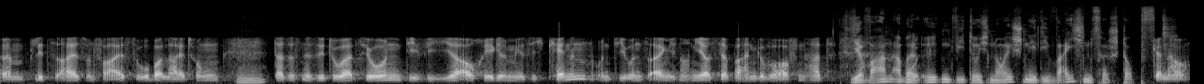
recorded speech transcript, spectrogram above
ähm, Blitzeis und vereiste Oberleitungen. Mhm. Das ist eine Situation, die wir hier auch regelmäßig kennen und die uns eigentlich noch nie aus der Bahn geworfen hat. Hier waren aber und, irgendwie durch Neuschnee die Weichen verstopft. Genau.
